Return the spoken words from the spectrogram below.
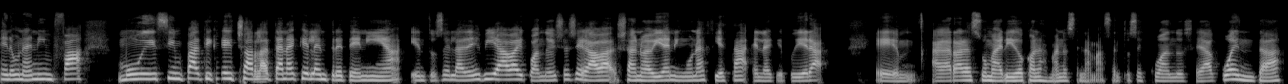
era una ninfa muy simpática y charlatana que la entretenía y entonces la desviaba y cuando ella llegaba ya no había ninguna fiesta en la que pudiera em, agarrar a su marido con las manos en la masa. Entonces cuando se da cuenta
